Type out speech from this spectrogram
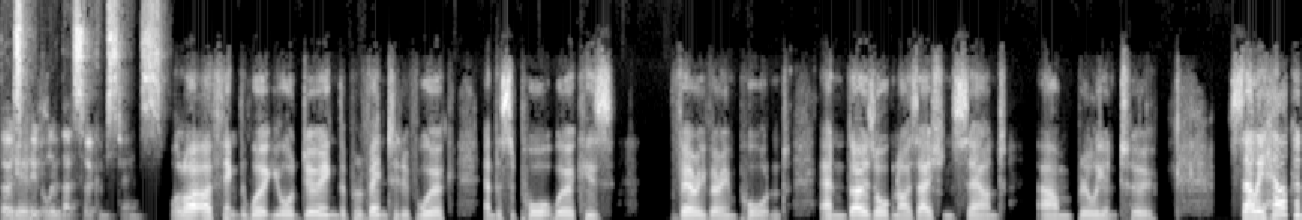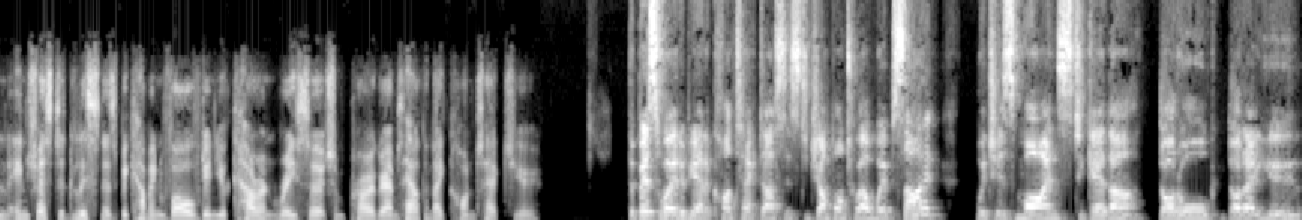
those yes. people in that circumstance. Well, I, I, think the work you're doing, the preventative work and the support work, is very, very important. And those organisations sound um, brilliant too. Sally, how can interested listeners become involved in your current research and programs? How can they contact you? The best way to be able to contact us is to jump onto our website, which is mindstogether.org.au.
